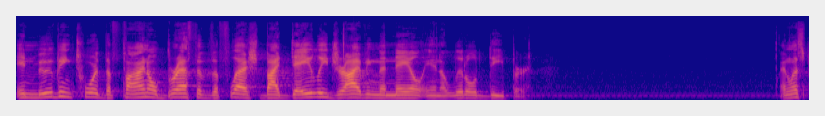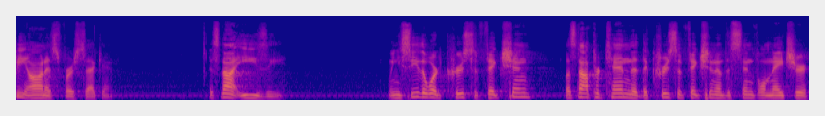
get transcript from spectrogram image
in moving toward the final breath of the flesh by daily driving the nail in a little deeper. And let's be honest for a second it's not easy. When you see the word crucifixion, let's not pretend that the crucifixion of the sinful nature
